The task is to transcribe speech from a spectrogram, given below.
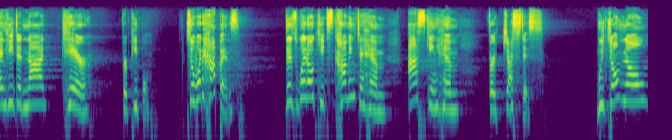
and he did not care for people. So what happens? This widow keeps coming to him, asking him for justice. We don't know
